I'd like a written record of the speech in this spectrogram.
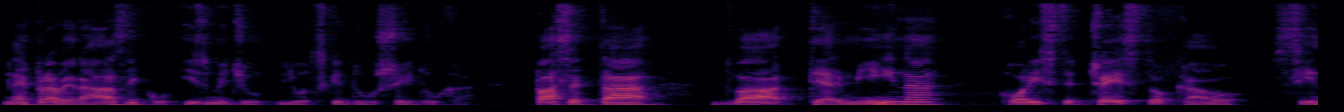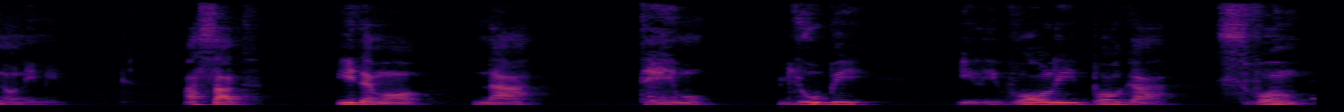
ne prave razliku između ljudske duše i duha, pa se ta dva termina koriste često kao sinonimi. A sad idemo na temu ljubi ili voli Boga svom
